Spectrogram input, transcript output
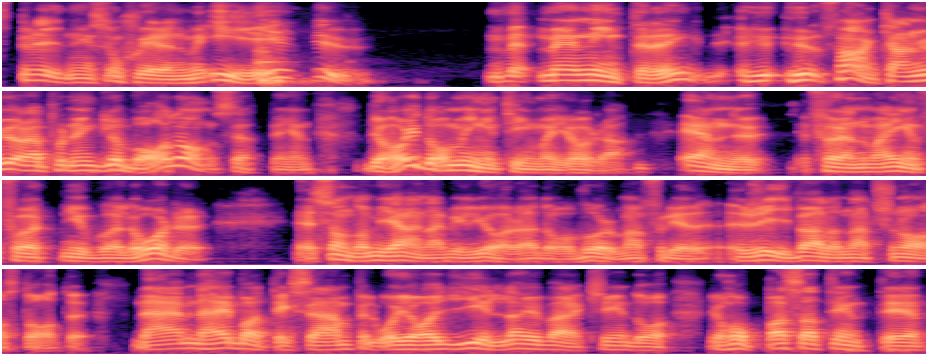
spridning som sker inom EU. Men, inte den, hur fan kan de göra på den globala omsättningen? Det har ju de ingenting med att göra ännu förrän de har infört New World Order. Eh, som de gärna vill göra då, vurma för det, riva alla nationalstater. Nej, men det här är bara ett exempel och jag gillar ju verkligen då, jag hoppas att det inte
